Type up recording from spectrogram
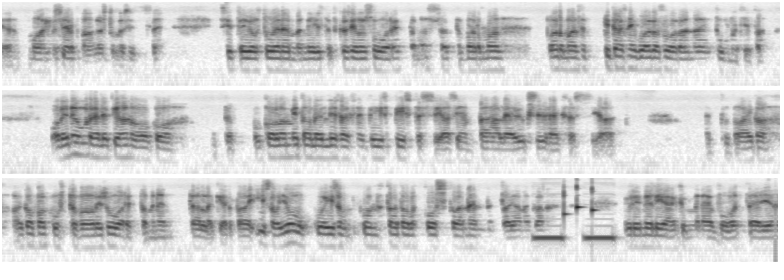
ja mahdollisia epäonnistumisia sitten, sitten johtuu enemmän niistä, jotka siellä on suorittamassa. Että varmaan, varmaan se pitäisi niin kuin aika suoraan näin tulkita. Oli ne urheilijat ihan ok, että kolmen mitalin lisäksi niin viisi pistessiä siihen päälle ja yksi yhdeksäs sija. Että, että tota, aika, aika vakuustavaa oli suorittaminen tällä kertaa. Iso joukkue, isompi kuin taitaa olla koskaan ennen tai ainakaan yli 40 vuoteen. Ja,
